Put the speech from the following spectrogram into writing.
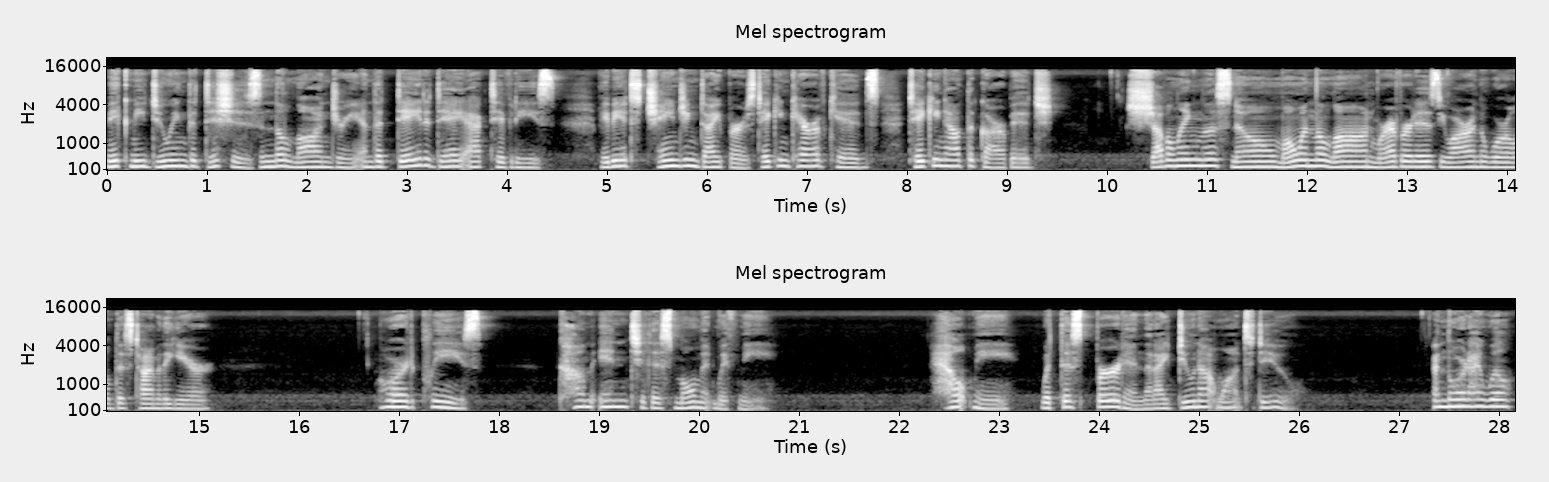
Make me doing the dishes and the laundry and the day to day activities. Maybe it's changing diapers, taking care of kids, taking out the garbage, shoveling the snow, mowing the lawn, wherever it is you are in the world this time of the year. Lord, please come into this moment with me. Help me with this burden that I do not want to do. And Lord, I will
